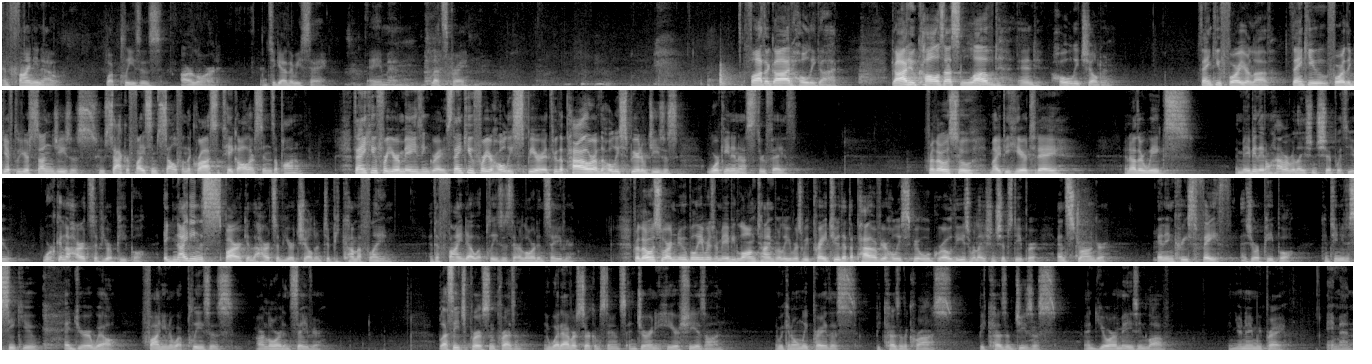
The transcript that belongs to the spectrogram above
and finding out what pleases our Lord. And together we say, Amen. Let's pray. Father God, Holy God, God who calls us loved and holy children, thank you for your love. Thank you for the gift of your Son, Jesus, who sacrificed himself on the cross to take all our sins upon him. Thank you for your amazing grace. Thank you for your Holy Spirit, through the power of the Holy Spirit of Jesus working in us through faith. For those who might be here today and other weeks, and maybe they don't have a relationship with you, work in the hearts of your people, igniting the spark in the hearts of your children to become a flame and to find out what pleases their Lord and Savior. For those who are new believers or maybe longtime believers, we pray too that the power of your Holy Spirit will grow these relationships deeper and stronger and increase faith as your people continue to seek you and your will, finding what pleases our Lord and Savior. Bless each person present in whatever circumstance and journey he or she is on. And we can only pray this because of the cross, because of Jesus, and your amazing love. In your name we pray. Amen.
